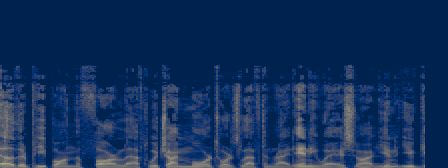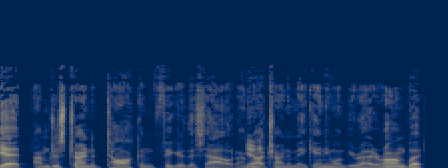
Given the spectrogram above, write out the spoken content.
other people on the far left, which I'm more towards left and right anyway. So I, you mm-hmm. know, you get. I'm just trying to talk and figure this out. I'm Yeah. not trying to make anyone be right or wrong, but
